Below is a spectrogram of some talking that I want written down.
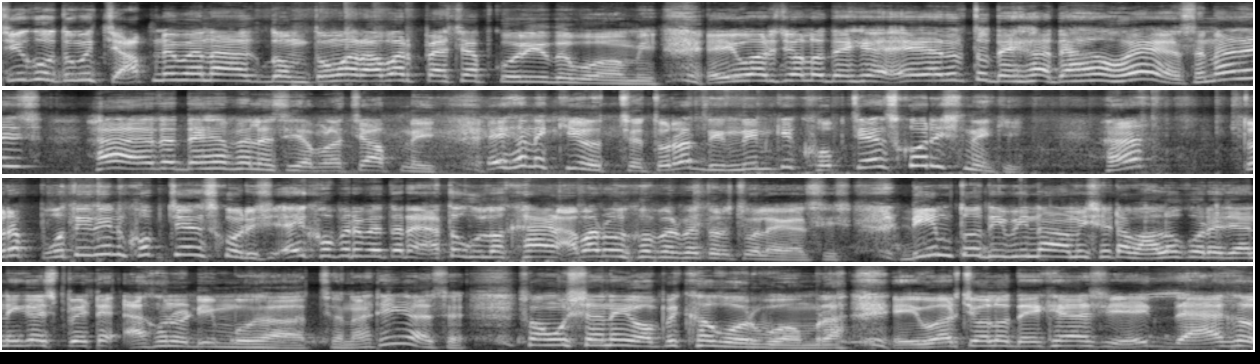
চিকু, তুমি চাপ নেবে না একদম, তোমার আবার প্যাচ আপ করিয়ে দেবো আমি। এইবার চলো দেখে এদের তো দেখা দেখা হয়ে গেছে না গাইস হ্যাঁ এদের দেখে ফেলেছি আমরা, চাপ নেই। এখানে কি হচ্ছে, তোরা দিন দিন কি খোপ চেঞ্জ করিস নাকি? হ্যাঁ? তোরা প্রতিদিন খুব চেঞ্জ করিস। এই খোপের ভেতরে এতগুলো খায় আবার ওই খোপের ভেতরে চলে গেছিস। ডিম তো দিবি না, আমি সেটা ভালো করে জানি গাছ পেটে এখনও ডিম বোঝা যাচ্ছে না, ঠিক আছে? সমস্যা নেই, অপেক্ষা করব আমরা। এইবার চলো দেখে আসি। এই দেখো,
